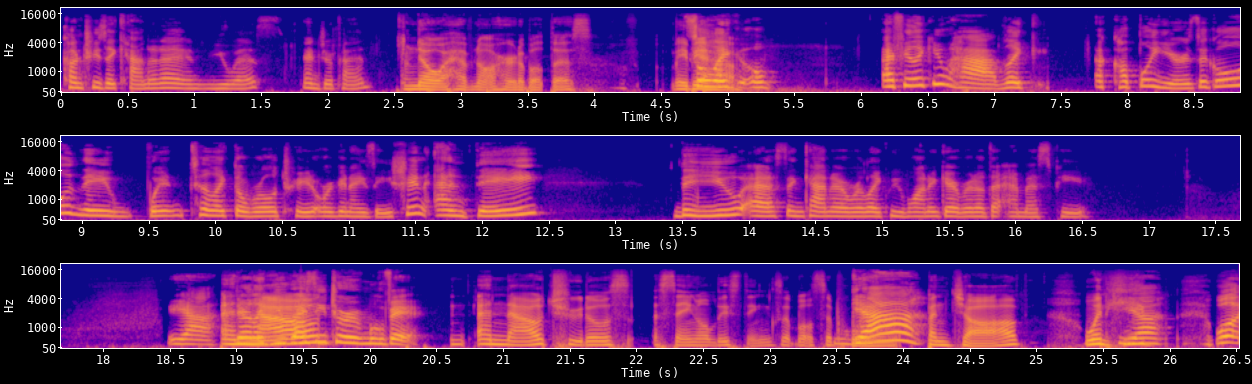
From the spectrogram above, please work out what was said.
countries like Canada and US and Japan. No, I have not heard about this. Maybe so I like oh, I feel like you have like a couple years ago they went to like the World Trade Organization and they the US and Canada were like we want to get rid of the MSP. Yeah. And They're like you guys need to remove it. and now Trudeau's saying all these things about supporting Yeah. Punjab when he Yeah. well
